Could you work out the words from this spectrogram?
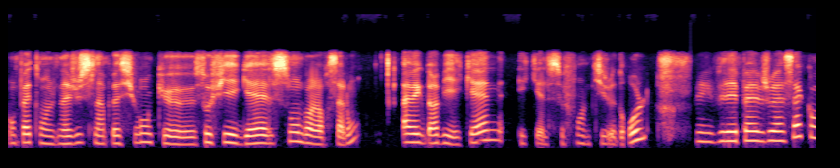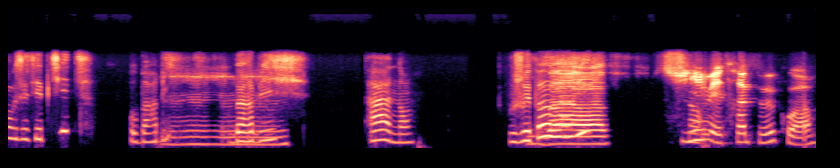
En fait, on a juste l'impression que Sophie et Gaëlle sont dans leur salon avec Barbie et Ken et qu'elles se font un petit jeu de rôle. Mais vous n'avez pas joué à ça quand vous étiez petite? Au Barbie? Mmh. Barbie Ah non. Vous jouez pas au Bah, Barbie? Si, Non. mais très peu, quoi.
